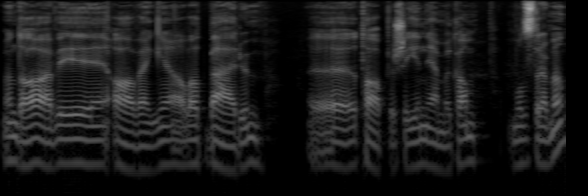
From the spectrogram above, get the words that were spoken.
Men da er vi avhengig av at Bærum eh, taper sin hjemmekamp mot Strømmen.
